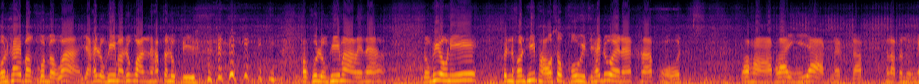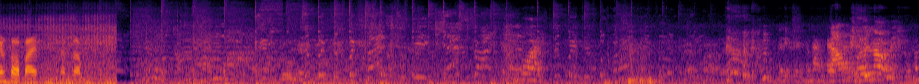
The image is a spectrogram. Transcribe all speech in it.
คนไข้บางคนบอกว่าอยากให้หลวงพี่มาทุกวันนะครับสนุกดี ขอบคุณหลวงพี่มากเลยนะฮะหลวงพี่องค์นี้เป็นคนที่เผาศพโควิดให้ด้วยนะครับโอ้ เราหาพระอย่างนี้ยากนะครับสนับสนุนกันต่อไปนะครับจำไว้แล้วเลยเนาะ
